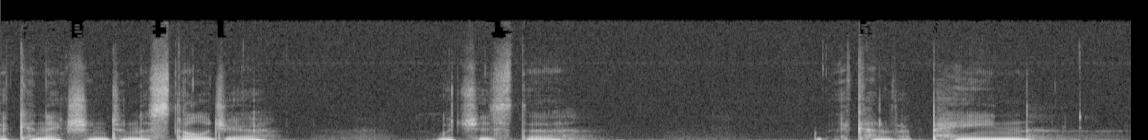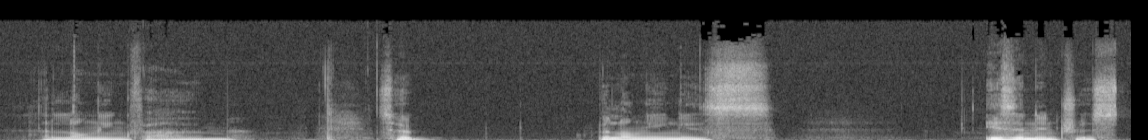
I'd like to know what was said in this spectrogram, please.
a connection to nostalgia, which is the kind of a pain, a longing for home. So belonging is is an interest,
